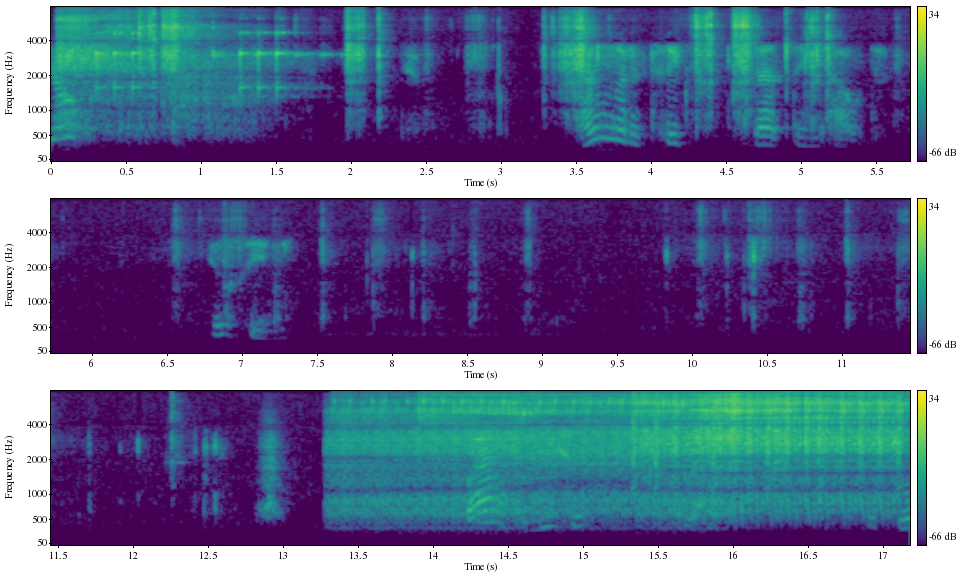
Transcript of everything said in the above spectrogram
No. I'm gonna take that thing out. You'll see me. Bye, Alicia. Let's go.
